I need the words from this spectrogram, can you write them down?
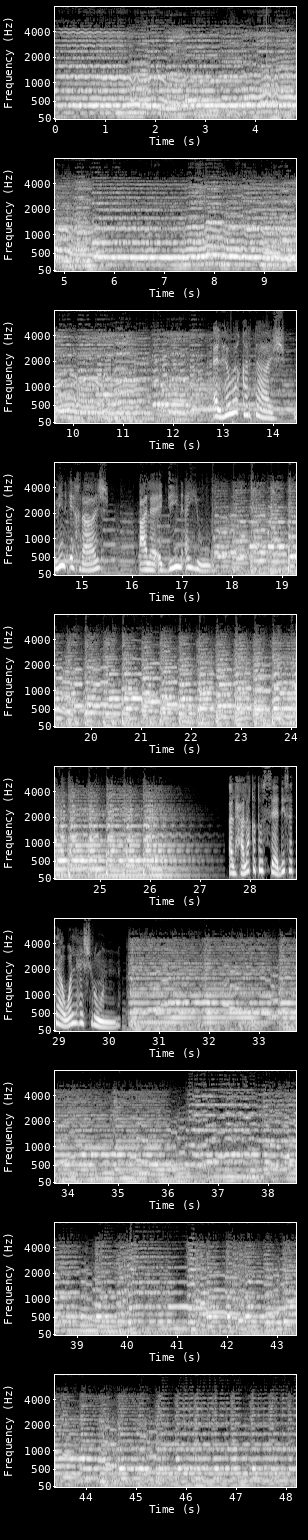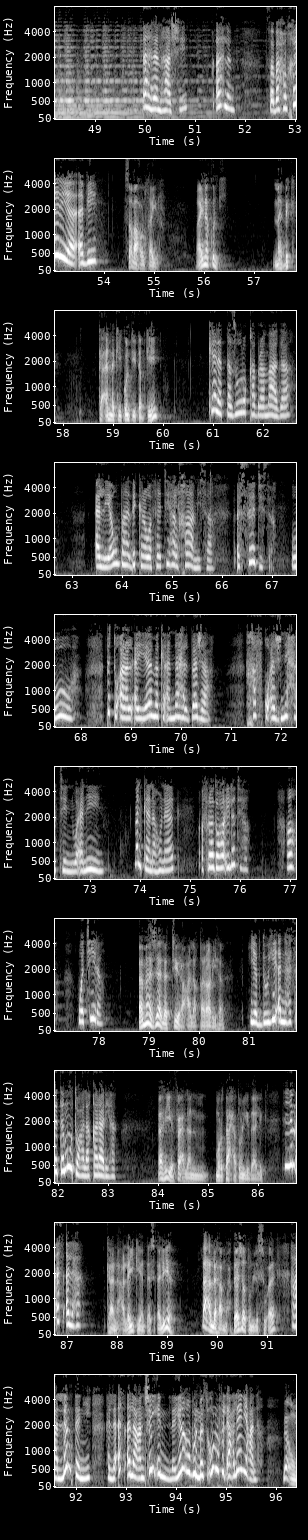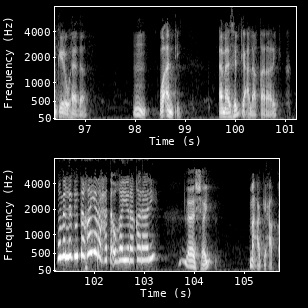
الهوى قرطاج من إخراج علاء الدين أيوب. الحلقة السادسة والعشرون. أهلا هاشي. أهلا. صباح الخير يا أبي. صباح الخير. أين كنت؟ ما بك؟ كأنك كنت تبكين؟ كانت تزور قبر ماغا. اليوم ذكرى وفاتها الخامسة. السادسة. أوه. بت أرى الأيام كأنها البجع. خفق أجنحة وأنين. من كان هناك؟ أفراد عائلتها. آه. وتيرة. أما زالت تيرا على قرارها؟ يبدو لي أنها ستموت على قرارها أهي فعلا مرتاحة لذلك؟ لم أسألها كان عليك أن تسأليها لعلها محتاجة للسؤال علمتني ألا أسأل عن شيء لا يرغب المسؤول في الإعلان عنه لا أنكر هذا مم. وأنت أما زلت على قرارك؟ وما الذي تغير حتى أغير قراري؟ لا شيء معك حق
